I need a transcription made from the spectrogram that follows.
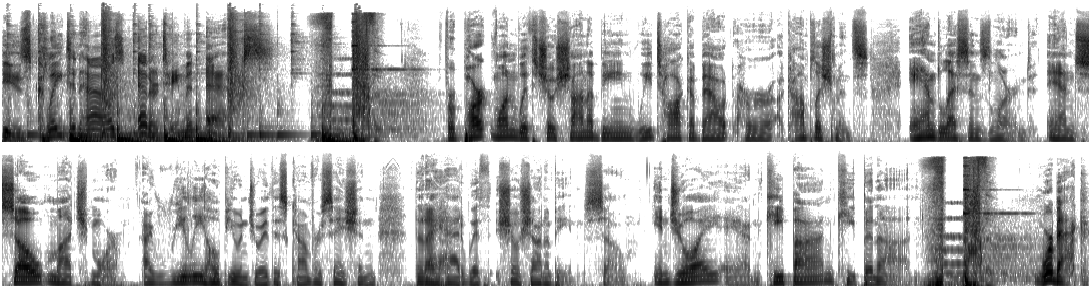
is Clayton Howe's Entertainment X. For part one with Shoshana Bean, we talk about her accomplishments and lessons learned, and so much more. I really hope you enjoy this conversation that I had with Shoshana Bean. So enjoy and keep on keeping on. We're back.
